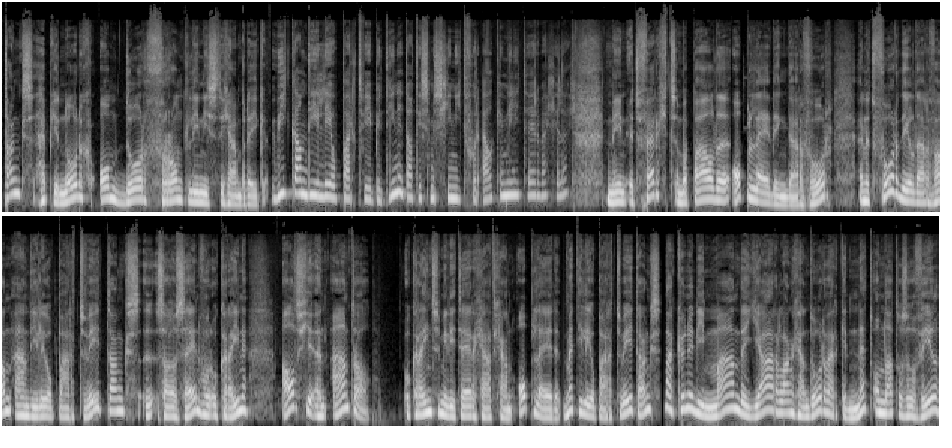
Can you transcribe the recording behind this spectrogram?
tanks heb je nodig om door frontlinies te gaan breken. Wie kan die Leopard 2 bedienen? Dat is misschien niet voor elke militair weggelegd. Nee, het vergt een bepaalde opleiding daarvoor. En het voordeel daarvan aan die Leopard 2-tanks zou zijn voor Oekraïne als je een aantal Oekraïnse militairen gaat gaan opleiden met die Leopard 2-tanks, dan kunnen die maanden, jarenlang gaan doorwerken, net omdat er zoveel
